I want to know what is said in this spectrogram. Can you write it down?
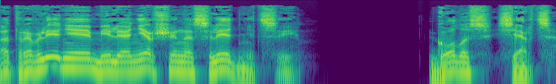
Отравление миллионерши-наследницы. Голос сердца.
